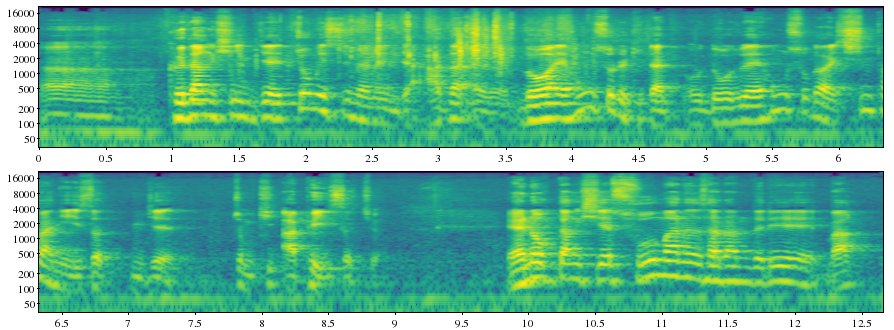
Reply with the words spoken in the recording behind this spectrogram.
아, 그 당시 이제 좀 있으면 이제 아다 노아의 홍수를 기다 노아의 홍수가 심판이 있었 이제 좀 기, 앞에 있었죠. 에녹 당시에 수많은 사람들이 막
